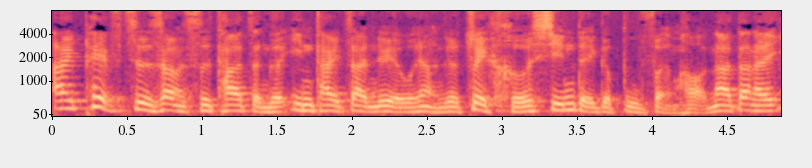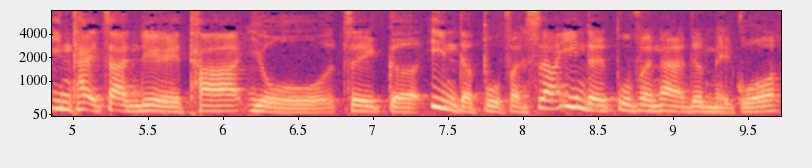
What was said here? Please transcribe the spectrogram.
IPF 事实上是它整个印太战略，我想这最核心的一个部分哈。那当然，印太战略它有这个硬的部分，实际上硬的部分，那的美国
